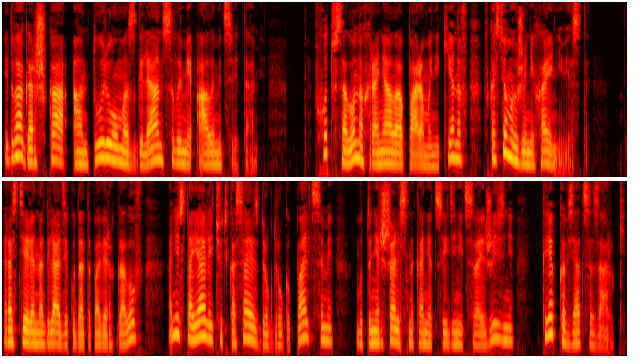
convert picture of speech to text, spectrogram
и два горшка антуриума с глянцевыми алыми цветами. Вход в салон охраняла пара манекенов в костюмах жениха и невесты. Растерянно глядя куда-то поверх голов, они стояли, чуть касаясь друг друга пальцами, будто не решались наконец соединить свои жизни и крепко взяться за руки.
